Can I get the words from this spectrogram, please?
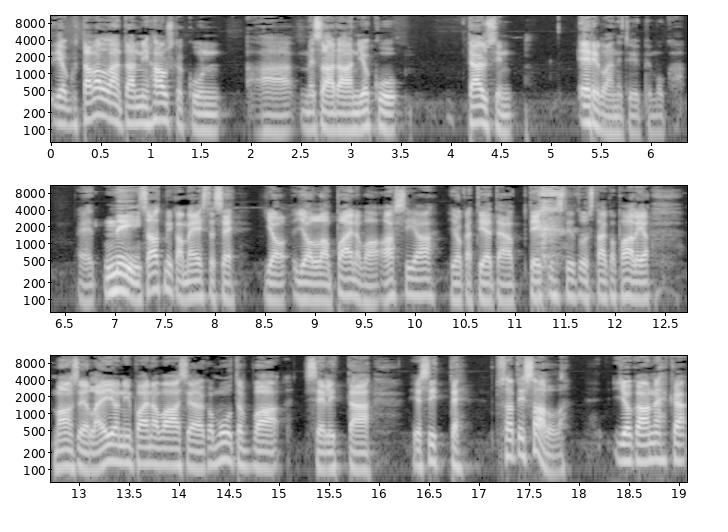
joku, tavallaan tämä on niin hauska, kun ää, me saadaan joku täysin erilainen tyyppi mukaan. Et Niin. Sä oot Mika meistä se, jo, jolla on painavaa asiaa, joka tietää teknisistä jutuista aika paljon. Mä oon se, jolla ei ole niin painavaa asiaa, joka muuten vaan selittää. Ja sitten saatiin Salla, joka on ehkä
